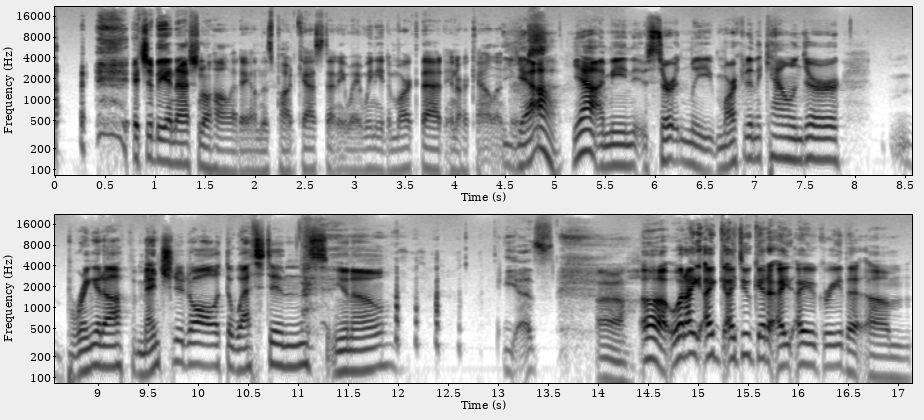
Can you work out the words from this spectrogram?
it should be a national holiday on this podcast anyway. We need to mark that in our calendar. yeah, yeah. I mean, certainly mark it in the calendar, bring it up, mention it all at the Westons. You know. Yes. uh, Uh, what I, I I do get it. I, I agree that um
